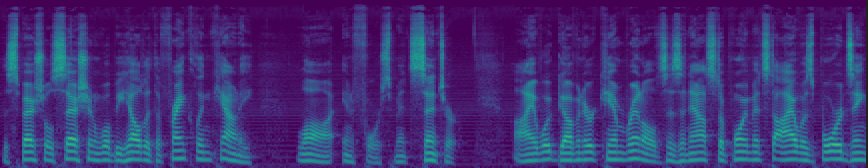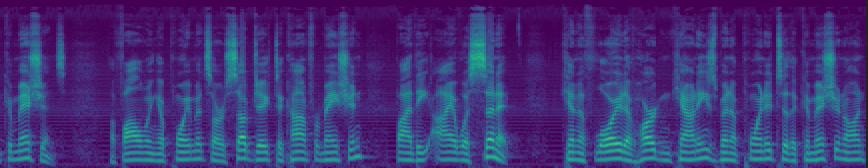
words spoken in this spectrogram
the special session will be held at the Franklin County Law Enforcement Center. Iowa Governor Kim Reynolds has announced appointments to Iowa's boards and commissions. The following appointments are subject to confirmation by the Iowa Senate. Kenneth Lloyd of Hardin County has been appointed to the Commission on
